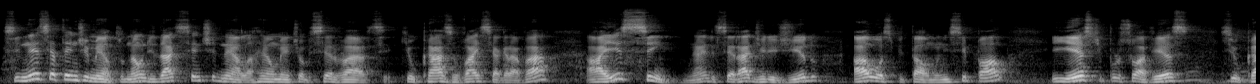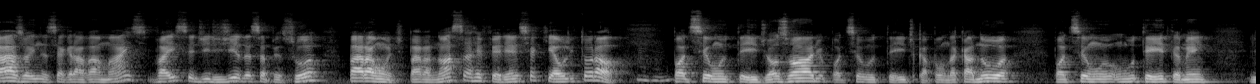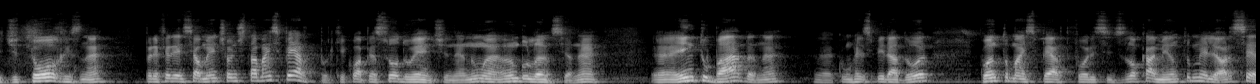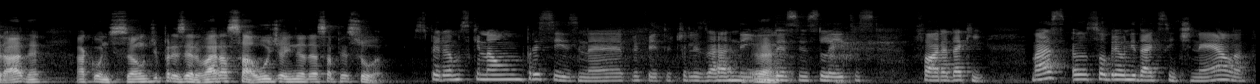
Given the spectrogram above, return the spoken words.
Se nesse atendimento, na unidade sentinela, realmente observar-se que o caso vai se agravar, aí sim, né, ele será dirigido ao hospital municipal e este, por sua vez, se o caso ainda se agravar mais, vai ser dirigida essa pessoa para onde? Para a nossa referência, que é o litoral. Uhum. Pode ser um UTI de Osório, pode ser um UTI de Capão da Canoa, pode ser um, um UTI também de Torres, né? preferencialmente onde está mais perto, porque com a pessoa doente, né, numa ambulância, né, é, entubada, né, é, com respirador, quanto mais perto for esse deslocamento, melhor será, né, a condição de preservar a saúde ainda dessa pessoa. Esperamos que não precise, né, prefeito, utilizar nenhum é. desses leitos fora daqui. Mas ah, sobre a unidade sentinela,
